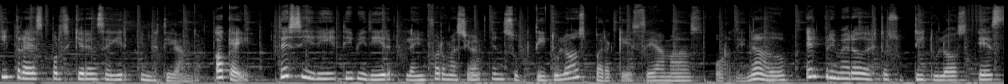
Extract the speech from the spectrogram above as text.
Y tres, por si quieren seguir investigando. Ok, decidí dividir la información en subtítulos para que sea más ordenado. El primero de estos subtítulos es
